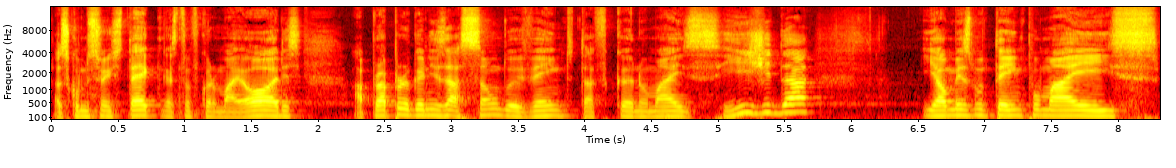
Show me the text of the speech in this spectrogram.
As comissões técnicas estão ficando maiores, a própria organização do evento está ficando mais rígida e ao mesmo tempo mais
